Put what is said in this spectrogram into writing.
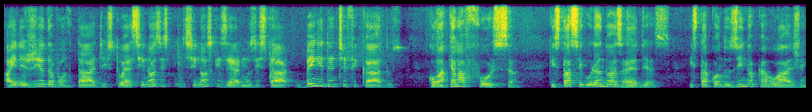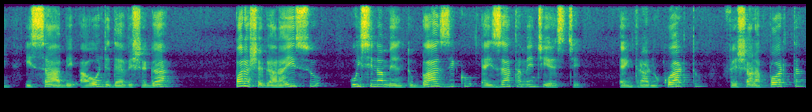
a energia da vontade, isto é, se nós, se nós quisermos estar bem identificados com aquela força que está segurando as rédeas, está conduzindo a carruagem e sabe aonde deve chegar, para chegar a isso, o ensinamento básico é exatamente este: é entrar no quarto, fechar a porta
